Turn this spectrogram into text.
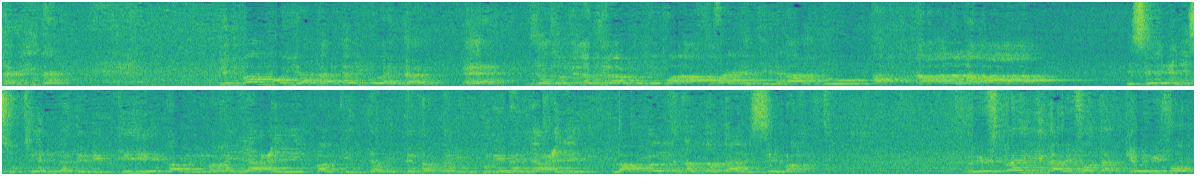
شديدا. بالبنبو يحتنغي ويتحرك. إيه إذا زلزلت الأرض وأخرجت الأرض أثقالها. يصير عندي سكين نتنكيه قبل ما يعيني بل انت تتبدل يكون يعيني لا بل تتبدل دار السيما رفتين كده رفوتك كم رفوت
